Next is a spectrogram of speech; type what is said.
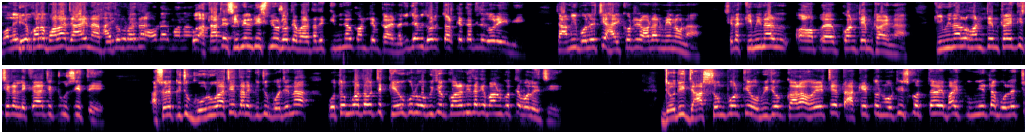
বলেন এরকম কথা বলা যায় না। প্রথম কথা অর্ডার মানা তাতে সিভিল ডিসপিউট হতে পারে তাতে ক্রিমিনাল কন্টেম্পট হয় না। যদি আমি ধরে তর্কের কাছে ধরেই নিই যে আমি বলেছি হাইকোর্টের অর্ডার মেনো না সেটা ক্রিমিনাল কন্টেম্পট হয় না। ক্রিমিনাল কন্টেম্পট হয় কি? সেটা লেখা আছে টু সিতে আসলে কিছু গরু আছে, তারা কিছু বোঝে না। প্রথম কথা হচ্ছে কেউ কোনো অভিযোগ করেনি তাকে বারণ করতে বলেছি। যদি যার সম্পর্কে অভিযোগ করা হয়েছে, তাকে তো নোটিশ করতে হবে, ভাই, তুমি এটা বলেছ?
